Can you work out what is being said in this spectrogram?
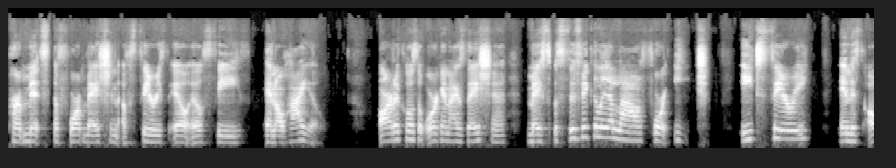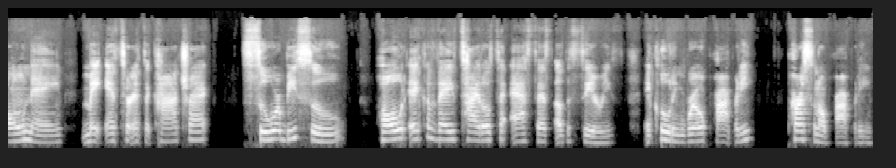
permits the formation of Series LLCs in Ohio. Articles of organization may specifically allow for each. Each series in its own name may enter into contract, sue or be sued, hold and convey title to assets of the series, including real property, personal property,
